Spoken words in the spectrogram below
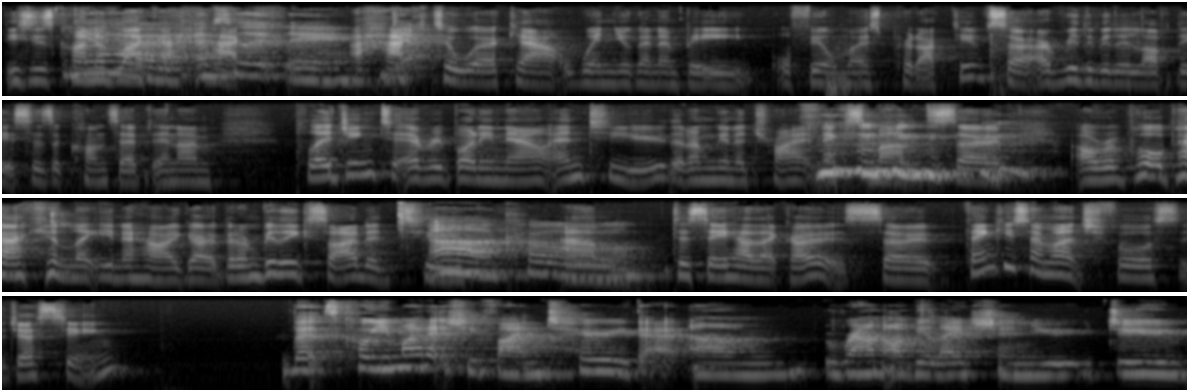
this is kind yeah, of like a hack, absolutely. a hack yeah. to work out when you're going to be or feel most productive. So I really, really love this as a concept, and I'm pledging to everybody now and to you that I'm going to try it next month. So I'll report back and let you know how I go. But I'm really excited to oh, cool. um, to see how that goes. So thank you so much for suggesting. That's cool. You might actually find too that um, around ovulation you do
